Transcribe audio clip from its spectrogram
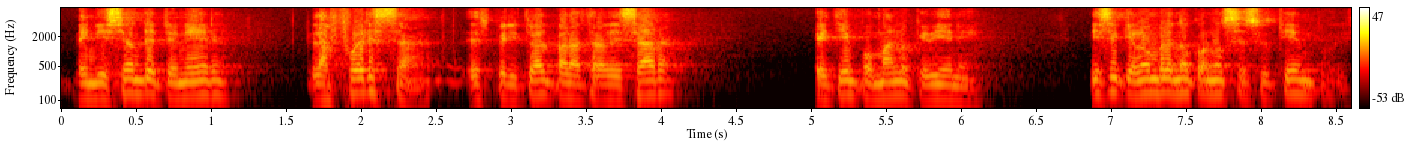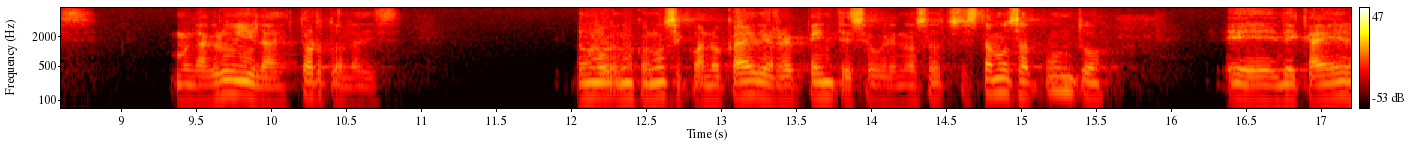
bendición de tener la fuerza espiritual para atravesar el tiempo malo que viene. Dice que el hombre no conoce su tiempo, como la grulla y la tórtola, dice. No, no conoce cuando cae de repente sobre nosotros. Estamos a punto eh, de caer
